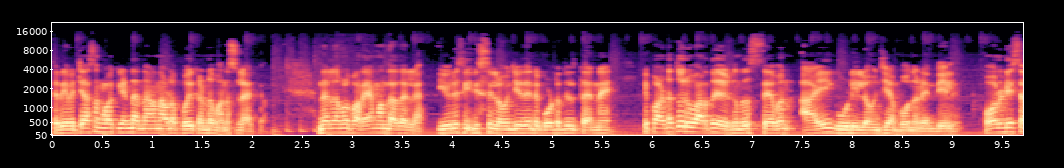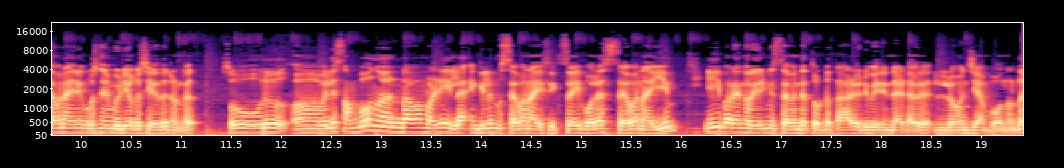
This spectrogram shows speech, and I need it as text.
ചെറിയ വ്യത്യാസങ്ങളൊക്കെ ഉണ്ട് എന്നാണ് അവിടെ പോയി കണ്ട് മനസ്സിലാക്കുക. എന്നാലും നമ്മൾ പറയാൻ വന്നത് അതല്ല. ഈ ഒരു സീരീസ് ലോഞ്ച് ചെയ്തതിന്റെ കൂട്ടത്തിൽ തന്നെ ഇപ്പോൾ അടുത്തൊരു വാർത്ത കേൾക്കുന്നത് സെവൻ ഐ കൂടി ലോഞ്ച് ചെയ്യാൻ പോകുന്നുണ്ട് ഇന്ത്യയിൽ ഓൾറെഡി സെവൻ ഐനെ കുറിച്ച് ഞാൻ വീഡിയോ ഒക്കെ ചെയ്തിട്ടുണ്ട്. സോ ഒരു വലിയ സംഭവം ഉണ്ടാവാൻ വഴിയില്ല. എങ്കിലും സെവൻ ഐ സിക്സ് ഐ പോലെ സെവൻ ഐയും ഈ പറയുന്ന റിയൽമി സെവന്റെ തൊട്ട് താഴെ ഒരു വേരിയന്റ് ആയിട്ട് അവർ ലോഞ്ച് ചെയ്യാൻ പോകുന്നുണ്ട്.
